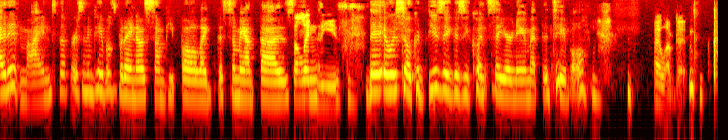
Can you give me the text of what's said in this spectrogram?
I didn't mind the first name tables, but I know some people like the Samanthas. The Lindsays. They it was so confusing because you couldn't say your name at the table. I loved it.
